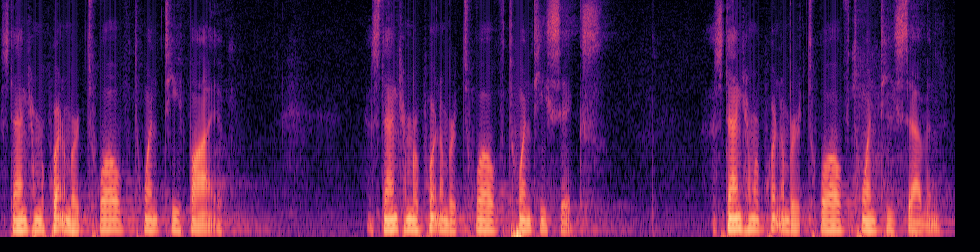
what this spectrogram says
Stand-com report number 1225. Stand-com report number 1226. Stand-com report number 1227.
